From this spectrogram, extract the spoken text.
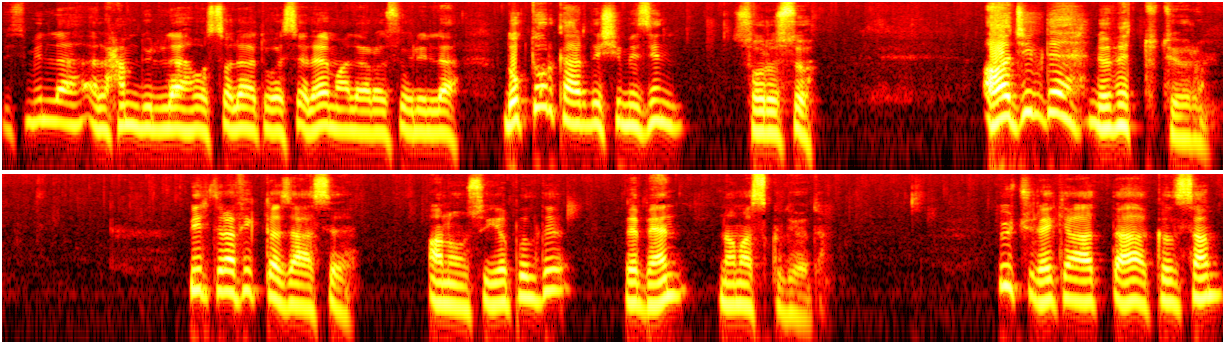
Bismillah, elhamdülillah ve salatu ve selamu ala Resulillah. Doktor kardeşimizin sorusu. Acilde nöbet tutuyorum. Bir trafik kazası anonsu yapıldı ve ben namaz kılıyordum. Üç rekat daha kılsam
